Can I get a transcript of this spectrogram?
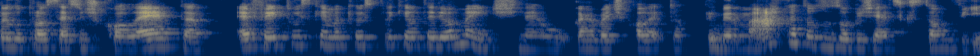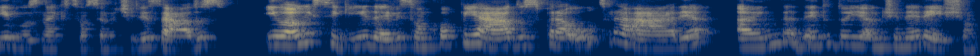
pelo processo de coleta, é feito o esquema que eu expliquei anteriormente, né? O Garbage Collector primeiro marca todos os objetos que estão vivos, né, que estão sendo utilizados, e logo em seguida eles são copiados para outra área ainda dentro do Young Generation,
